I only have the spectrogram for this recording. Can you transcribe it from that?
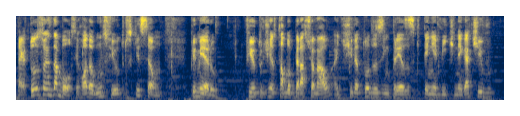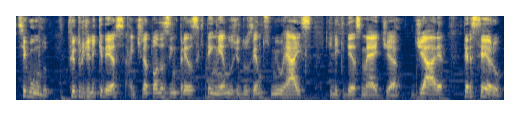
pega todas as ações da Bolsa e roda alguns filtros que são, primeiro, filtro de resultado operacional, a gente tira todas as empresas que têm EBIT negativo. Segundo, filtro de liquidez, a gente tira todas as empresas que têm menos de 200 mil reais de liquidez média diária. Terceiro,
